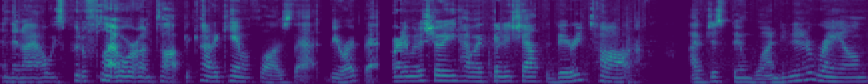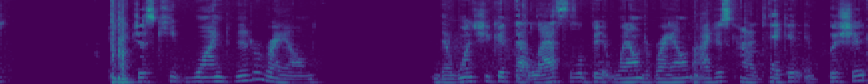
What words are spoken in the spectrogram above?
And then I always put a flower on top to kind of camouflage that. Be right back. All right, I'm going to show you how I finish out the very top. I've just been winding it around and you just keep winding it around. And then once you get that last little bit wound around, I just kind of take it and push it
